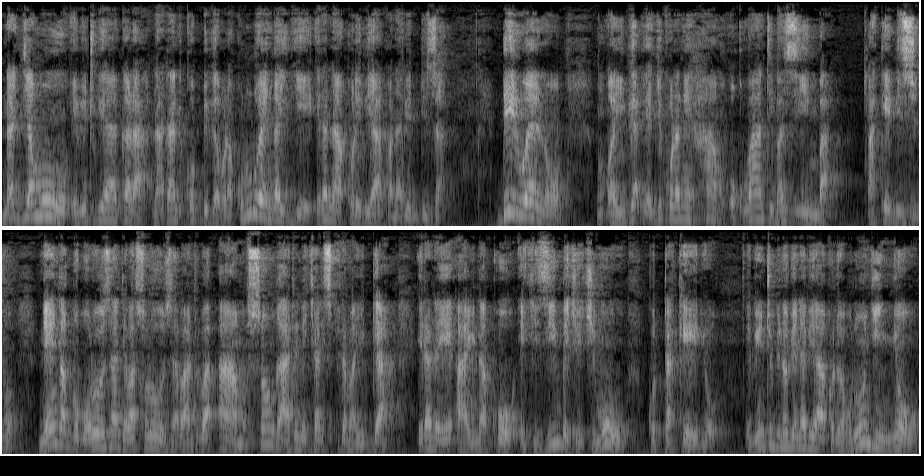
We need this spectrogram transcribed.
n'ajjamu ebintu byayagala n'atandika obbigabula ku lulwe nga ye era n'akola ebyapa nabyeddiza diiru eno mayiga yagikola ne hamu okuba nti bazimba akedi zino naye nga gobolooza nti abasolooza abantu ba amu so nga ate ne charles peter mayiga era naye ayinako ekizimbe kyekimu ku ttaka eryo ebintu bino byonna byakolebwa bulungi nnyo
